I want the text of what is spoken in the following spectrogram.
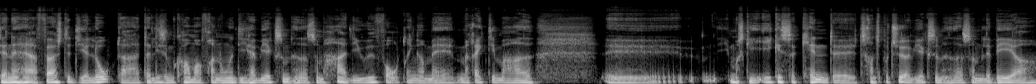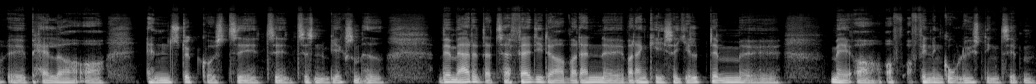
denne her første dialog, der, der ligesom kommer fra nogle af de her virksomheder, som har de udfordringer med, med rigtig meget øh, måske ikke så kendte transportørvirksomheder, som leverer øh, paller og anden stykgods til, til, til sådan en virksomhed. Hvem er det, der tager fat i det, og hvordan, øh, hvordan kan I så hjælpe dem øh, med at, at, at finde en god løsning til dem?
